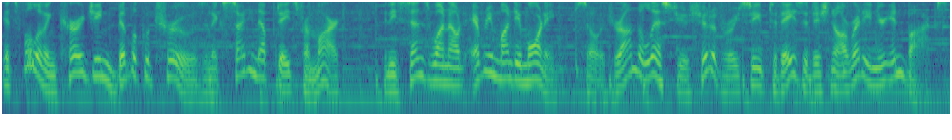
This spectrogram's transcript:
It's full of encouraging biblical truths and exciting updates from Mark, and he sends one out every Monday morning. So if you're on the list, you should have received today's edition already in your inbox.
